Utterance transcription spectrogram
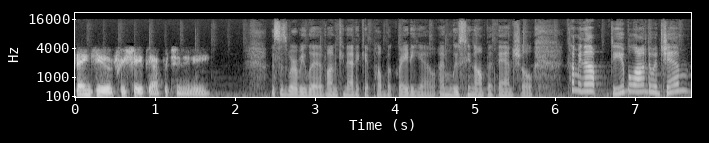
Thank you. Appreciate the opportunity. This is Where We Live on Connecticut Public Radio. I'm Lucy Nalpathanchel. Coming up, do you belong to a gym?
